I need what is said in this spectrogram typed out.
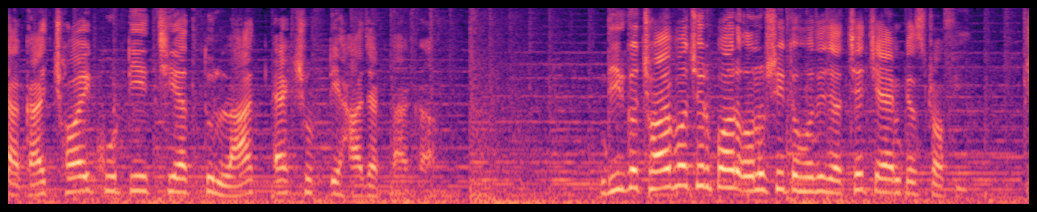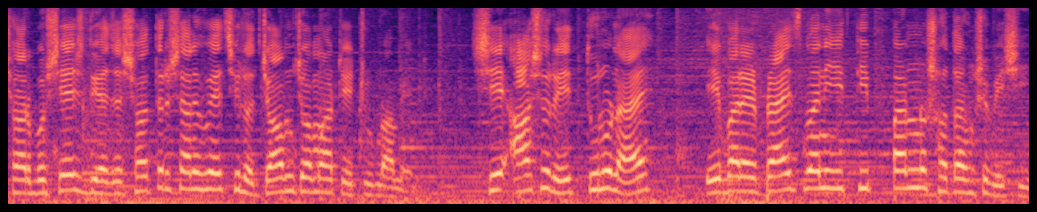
টাকায় ছয় কোটি ছিয়াত্তর লাখ একষট্টি হাজার টাকা। দীর্ঘ ছয় বছর পর অনুষ্ঠিত হতে যাচ্ছে চ্যাম্পিয়ন্স ট্রফি। সর্বশেষ দুই হাজার সতেরো সালে হয়েছিল জমজমাট টুর্নামেন্ট সে আসরের তুলনায় এবারের প্রাইজ মানি তিপ্পান্ন শতাংশ বেশি।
